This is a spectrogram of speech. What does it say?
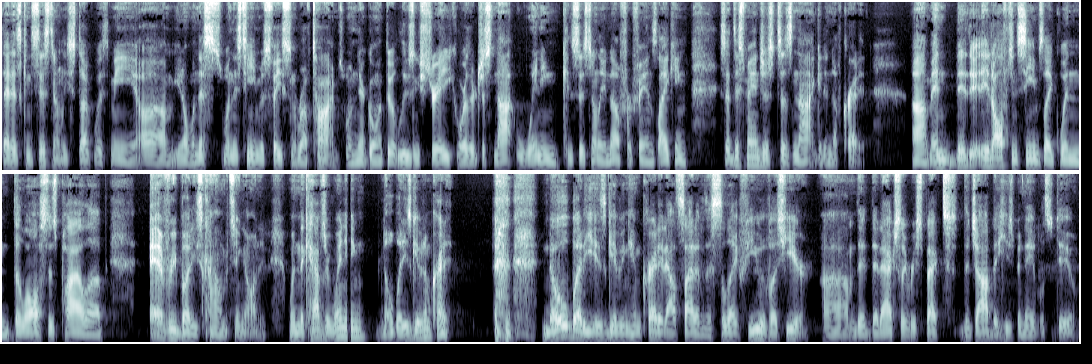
that has consistently stuck with me. Um, you know, when this when this team is facing rough times, when they're going through a losing streak or they're just not winning consistently enough for fans' liking, is that this man just does not get enough credit. Um, and it, it often seems like when the losses pile up, everybody's commenting on it. When the Cavs are winning, nobody's giving them credit. Nobody is giving him credit outside of the select few of us here um, that that actually respect the job that he's been able to do.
